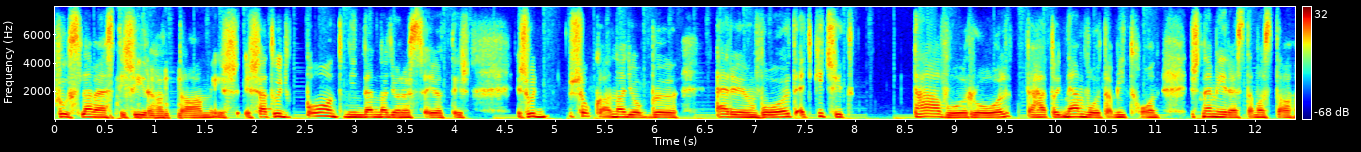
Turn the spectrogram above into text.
plusz lemezt is írhattam, és, és hát úgy pont minden nagyon összejött, és, és úgy sokkal nagyobb erőm volt, egy kicsit távolról, tehát hogy nem voltam itthon, és nem éreztem azt a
